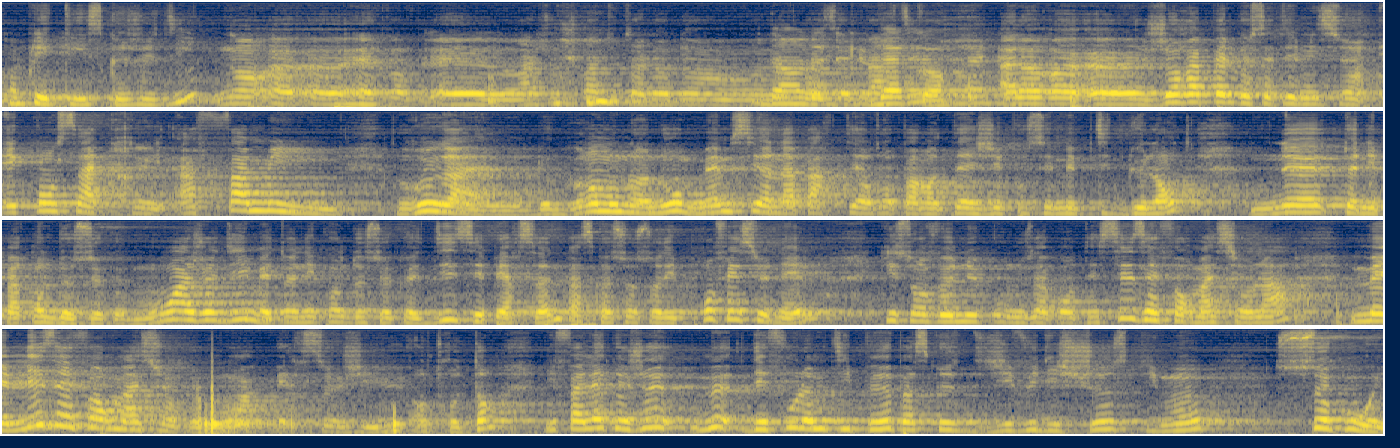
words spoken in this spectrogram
compléter ce que je dis. Non, euh, euh, elle, elle rajoutera tout à l'heure dans, Dans la le- d'accord. Alors, euh, je rappelle que cette émission est consacrée à famille rurale de Grand Mounano, même si en aparté, entre parenthèses, j'ai poussé mes petites gueulantes. Ne tenez pas compte de ce que moi je dis, mais tenez compte de ce que disent ces personnes, parce que ce sont des professionnels qui sont venus pour nous apporter ces informations-là. Mais les informations que moi, perso, j'ai eues entre-temps, il fallait que je me défoule un petit peu, parce que j'ai vu des choses qui m'ont secoué.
